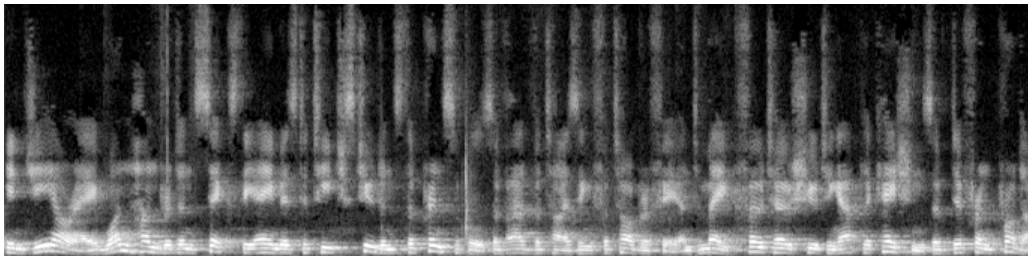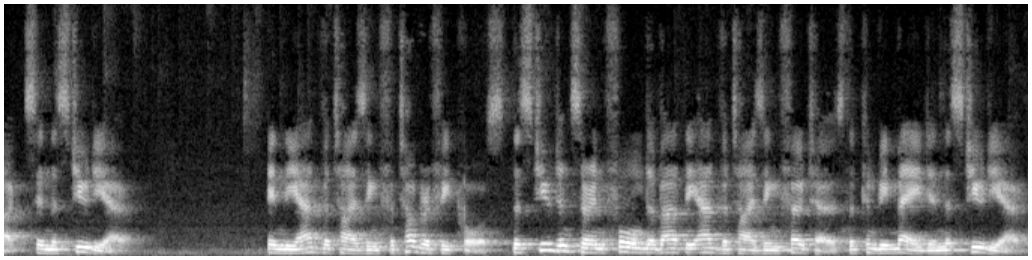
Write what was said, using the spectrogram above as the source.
in GRA 106 the aim is to teach students the principles of advertising photography and to make photo shooting applications of different products in the studio. In the advertising photography course, the students are informed about the advertising photos that can be made in the studio.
